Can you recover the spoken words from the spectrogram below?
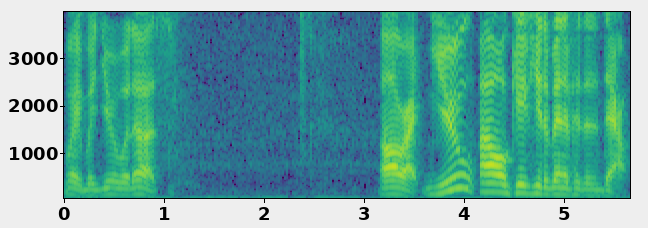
Wait, but you're with us. Alright, you, I'll give you the benefit of the doubt.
